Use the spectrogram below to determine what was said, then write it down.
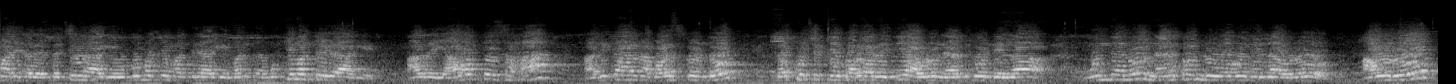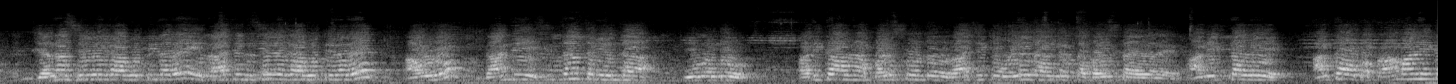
ಮಾಡಿದ್ದಾರೆ ಸಚಿವರಾಗಿ, ಉಪಮುಖ್ಯಮಂತ್ರಿಯಾಗಿ, ಮಂತ್- ಮುಖ್ಯಮಂತ್ರಿಗಳಾಗಿ, ಆದ್ರೆ ಯಾವತ್ತೂ ಸಹ ಅಧಿಕಾರನ ಬಳಸ್ಕೊಂಡು ಕಪ್ಪು ಚುಕ್ಕೆ ಬರೋ ರೀತಿ ಅವರು ನಡೆದುಕೊಂಡಿಲ್ಲ ಮುಂದೆನೂ ನಡ್ಕೊಂಡು ಹೋಗೋದಿಲ್ಲ ಅವರು. ಅವರು ಜನ ಸೇವೆಗಾಗುತ್ತಿದ್ದಾರೆ ಈ ರಾಜ್ಯದ ಸೇವೆಗಾಗುತ್ತಿದ್ದಾರೆ. ಅವರು ಗಾಂಧಿ ಸಿದ್ಧಾಂತಗಳಿಂದ ಈ ಒಂದು ಅಧಿಕಾರನ ಬಳಸ್ಕೊಂಡು ರಾಜ್ಯಕ್ಕೆ ಒಳ್ಳೇದಾಗಂತ ಬಯಸ್ತಾ ಇದ್ದಾರೆ. ಆ ನಿಟ್ಟಿನಲ್ಲಿ ಅಂತ ಒಬ್ಬ ಪ್ರಾಮಾಣಿಕ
